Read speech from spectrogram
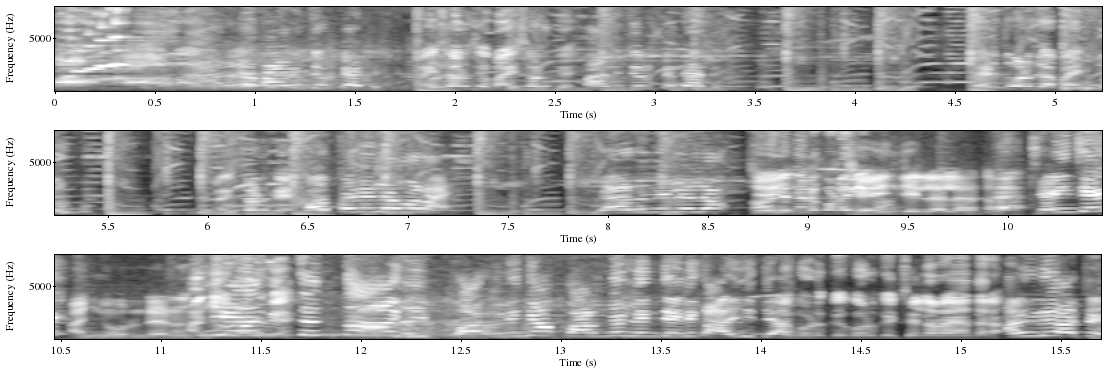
പാറയുടെ പതിനഞ്ച് ഉറുപ്പ്യ പൈസ കൊടുക്ക് പൈസ കൊടുക്ക്. പതിനഞ്ച് ഉറുപ്പ്യന്റെ അത് എടുത്തു കൊടുക്ക പതിനഞ്ച് പൈസ കൊടുക്കേ. കുഴപ്പമില്ലല്ലോ മോളെ. വേദനയില്ലല്ലോ. ചേഞ്ച്? ഇല്ലല്ലോ. ചേഞ്ച് അഞ്ഞൂറിന്റെ ഈ പറഞ്ഞു ഞാൻ പറഞ്ഞല്ലോ എന്റെ കയ്യിൽ കായില്ല കൊടുക്ക് കൊടുക്ക്. ചില്ലറ ഞാൻ തരാം. അങ്ങോട്ട് കാട്ട്.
